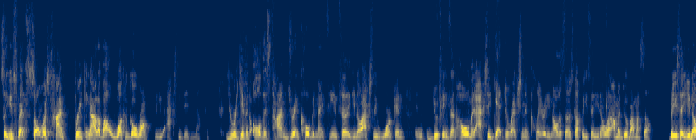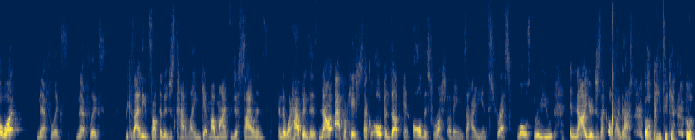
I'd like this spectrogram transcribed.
So you spent so much time freaking out about what could go wrong that you actually did nothing you were given all this time during COVID 19 to, you know, actually work and, and, do things at home and actually get direction and clarity and all this other stuff. But you said, you know what, I'm gonna do it by myself. But you said, you know what, Netflix, Netflix, because I need something to just kind of like get my mind to just silence. And then what happens is now application cycle opens up and all this rush of anxiety and stress flows through you. And now you're just like, oh my gosh, oh PTCAS. Oh,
